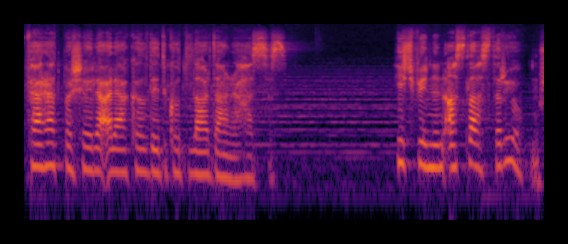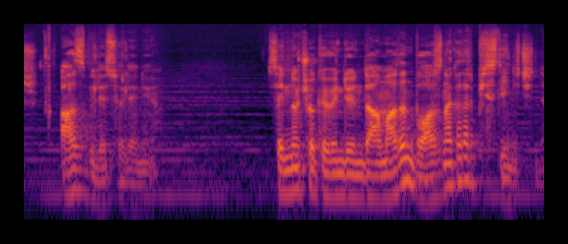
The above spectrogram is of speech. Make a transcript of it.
Ferhat Paşa ile alakalı dedikodulardan rahatsız. Hiçbirinin aslı astarı yokmuş. Az bile söyleniyor. Senin o çok övündüğün damadın boğazına kadar pisliğin içinde.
